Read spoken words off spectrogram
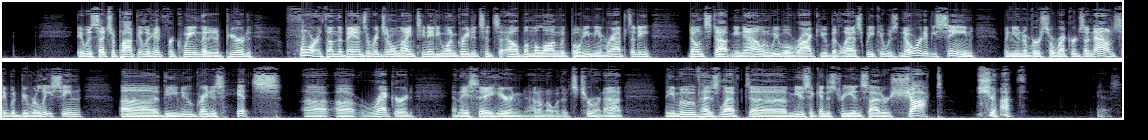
It was such a popular hit for Queen that it appeared fourth on the band's original 1981 Greatest Hits album, along with Bohemian Rhapsody, Don't Stop Me Now, and We Will Rock You. But last week it was nowhere to be seen when Universal Records announced they would be releasing uh, the new Greatest Hits uh, uh, record. And they say here, and I don't know whether it's true or not, the move has left uh, music industry insiders shocked. Shocked. Yes.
